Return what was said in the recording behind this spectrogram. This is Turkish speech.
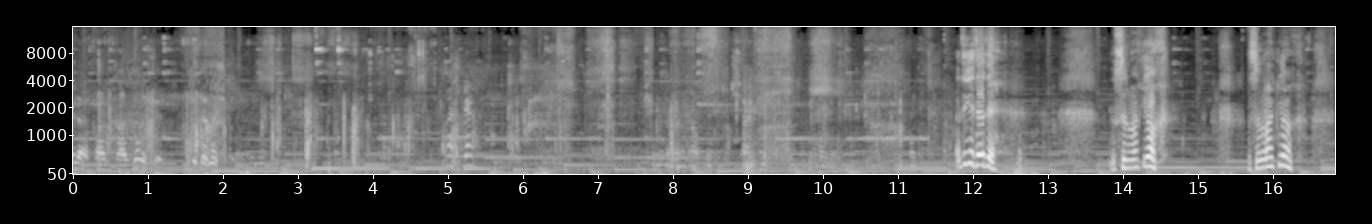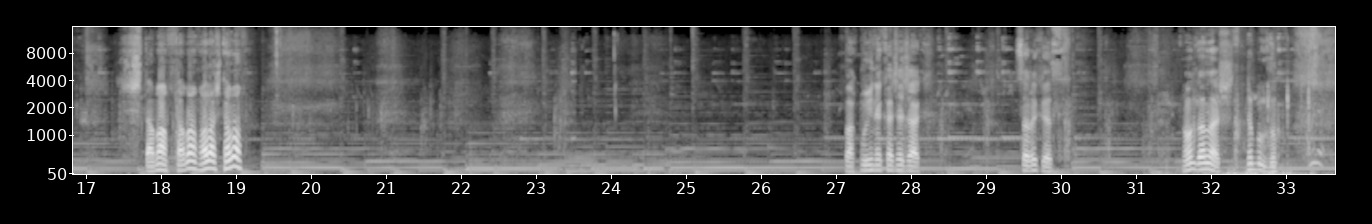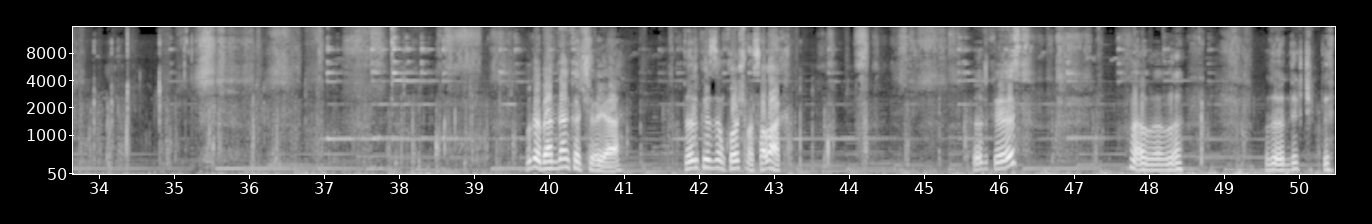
Öyle kaz, kazma uçuyor. Bir tane. Arkadaş gel. Hadi git hadi. Isırmak yok. Isırmak yok. Şş, tamam tamam halaş tamam. Bak bu yine kaçacak. Sarı kız. Ne oldu halaş? Ne buldun? Bu da benden kaçıyor ya. Dur kızım koşma salak. Dur kız. Allah Allah. Bu da öndek çıktı.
